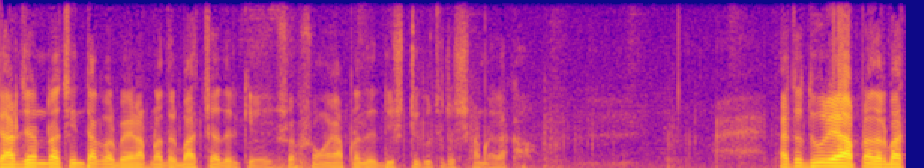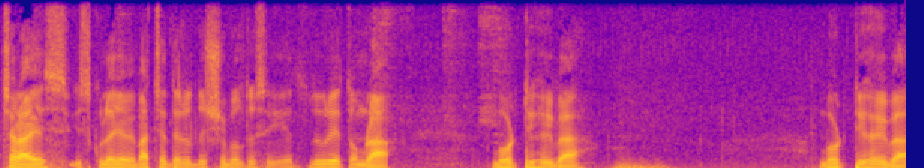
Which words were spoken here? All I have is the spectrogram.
গার্জেনরা চিন্তা করবেন আপনাদের বাচ্চাদেরকে সবসময় আপনাদের দৃষ্টিগোচরের সামনে রাখা। এত দূরে আপনাদের বাচ্চারা স্কুলে যাবে, বাচ্চাদের উদ্দেশ্যে বলতেছি, এত দূরে তোমরা ভর্তি হইবা ভর্তি হইবা,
